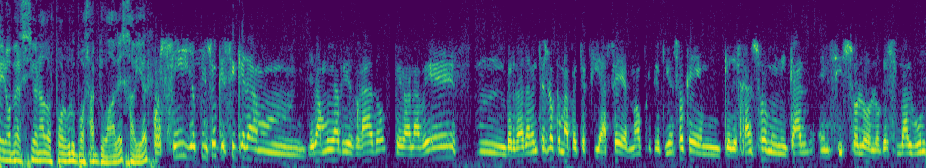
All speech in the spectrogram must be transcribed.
pero versionados por grupos actuales, Javier? Pues sí, yo pienso que sí que era, mm, muy arriesgado, pero a la vez mm, verdaderamente es lo que me apetecía hacer, ¿no? Porque pienso que, mm, que Descanso Dominical en sí solo, lo que es el álbum,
